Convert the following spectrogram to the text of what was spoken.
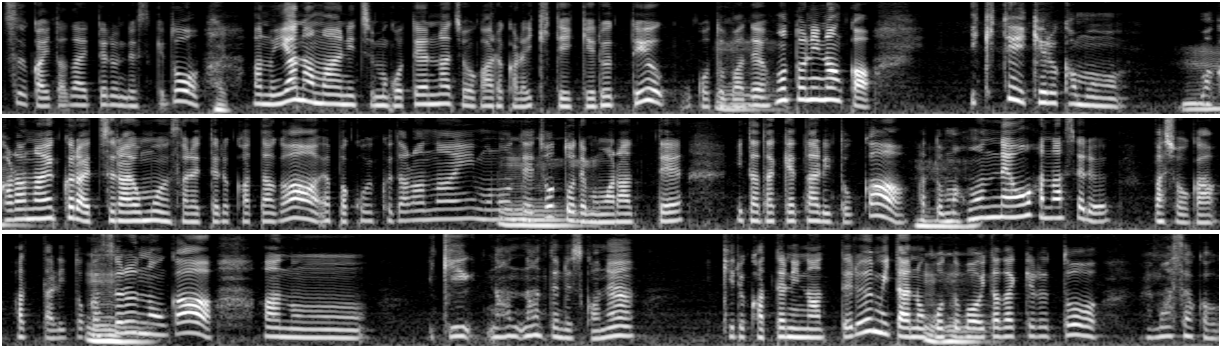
通かいただいてるんですけど、はい。あの嫌な毎日も御殿ラジオがあるから生きていけるっていう言葉で、うん。本当になんか生きていけるかもわからないくらい辛い思いをされてる方がやっぱこういうくだらないものうん。でちょっとでも笑っていただけたりとか、あとまあ本音を話せる場所があったりとかするのが、あのー生きなんなんていうんですかね。生きる糧になってるみたいな言葉をいただけると、えまさか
